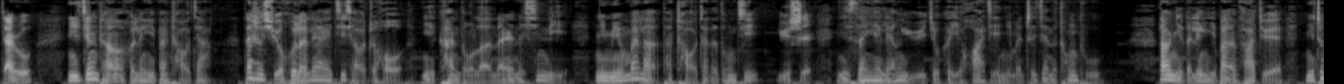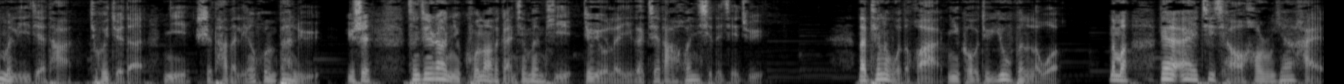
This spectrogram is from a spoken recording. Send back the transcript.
假如你经常和另一半吵架，但是学会了恋爱技巧之后，你看懂了男人的心理，你明白了他吵架的动机，于是你三言两语就可以化解你们之间的冲突。当你的另一半发觉你这么理解他，就会觉得你是他的灵魂伴侣，于是曾经让你苦恼的感情问题就有了一个皆大欢喜的结局。那听了我的话，妮蔻就又问了我：那么恋爱技巧浩如烟海，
